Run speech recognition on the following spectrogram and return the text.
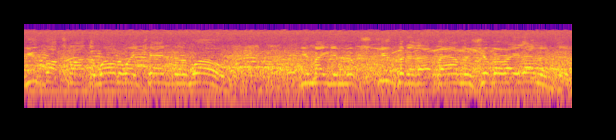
You boxed like the welterweight champion of the world. You made him look stupider that round than Sugar Ray Leonard did.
